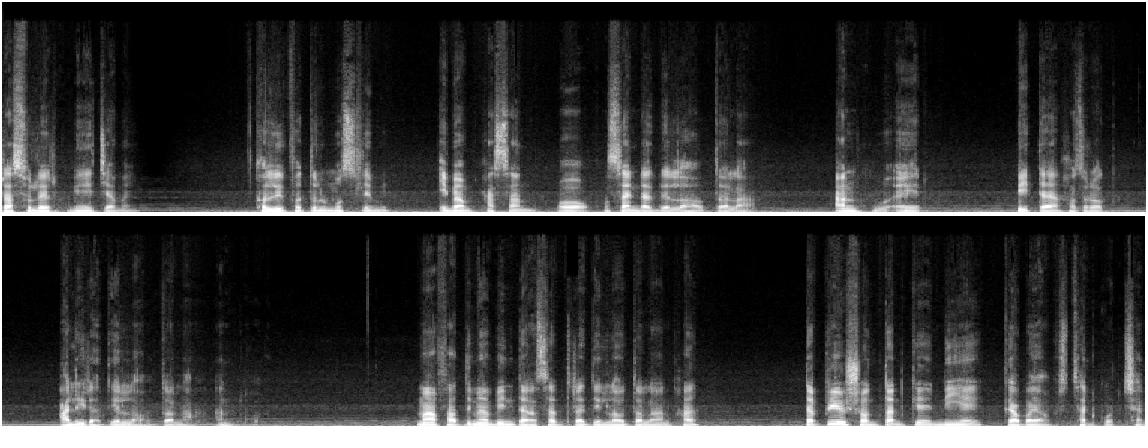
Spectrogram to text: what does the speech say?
রাসূলের মেয়ে জামাই, খলিফাতুল মুসলিম ইমাম হাসান ও হুসাইন রাদিয়াল্লাহ তাআলা আনহু এর পিতা হজরত আলী রাদিয়াল্লাহ তাআলা আনহু। মা ফাতিমা বিনতে আসাদ রাদিয়াল্লাহ তাআলা আনহা তার প্রিয় সন্তানকে নিয়ে কাবায় অবস্থান করছেন।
